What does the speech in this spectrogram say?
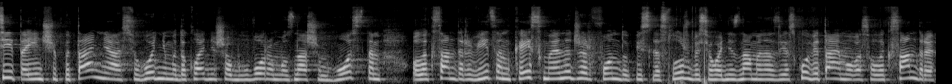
Ці та інші питання сьогодні ми докладніше обговоримо з нашим гостем Олександр Віцен, кейс-менеджер фонду після служби. Сьогодні з нами на зв'язку. Вітаємо вас, Олександре.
